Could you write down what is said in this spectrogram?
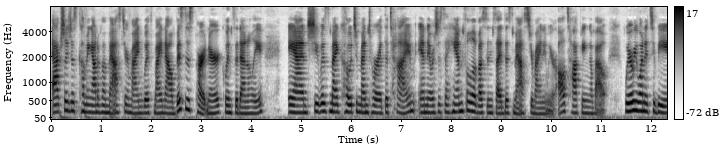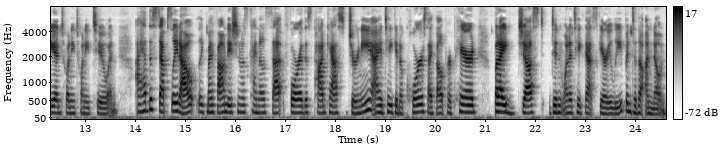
actually just coming out of a mastermind with my now business partner, coincidentally. And she was my coach and mentor at the time. And there was just a handful of us inside this mastermind. And we were all talking about where we wanted to be in 2022. And I had the steps laid out. Like my foundation was kind of set for this podcast journey. I had taken a course, I felt prepared, but I just didn't want to take that scary leap into the unknown.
